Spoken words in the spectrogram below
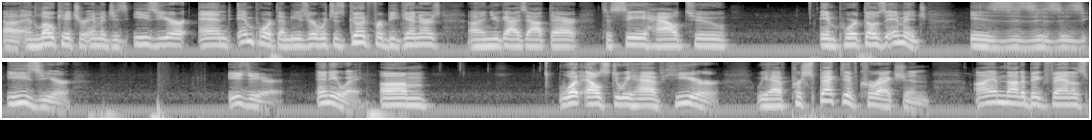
uh, and locate your images easier and import them easier, which is good for beginners uh, and you guys out there to see how to import those image is, is, is easier. Easier. Anyway, um, what else do we have here? We have perspective correction. I am not a big fan of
